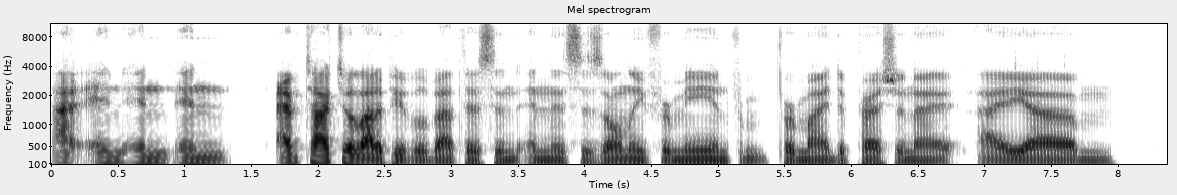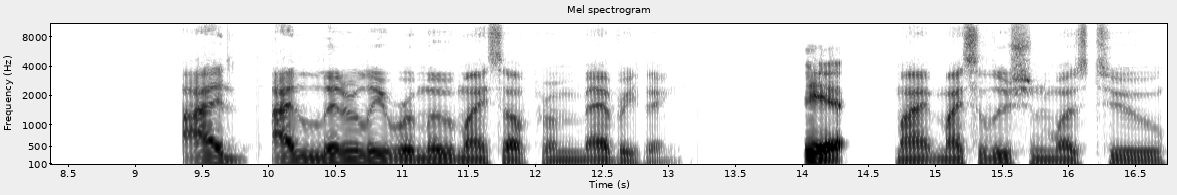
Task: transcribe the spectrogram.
I and and and I've talked to a lot of people about this, and and this is only for me and from for my depression. I I um I I literally remove myself from everything. Yeah, My my solution was to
